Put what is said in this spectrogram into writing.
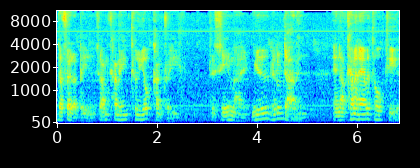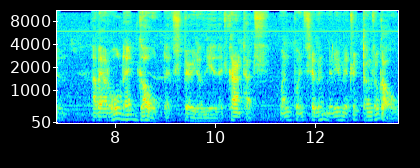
the Philippines. I'm coming to your country to see my new little darling and I'll come and have a talk to you about all that gold that's buried over there that you can't touch. 1.7 million metric tons of gold.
